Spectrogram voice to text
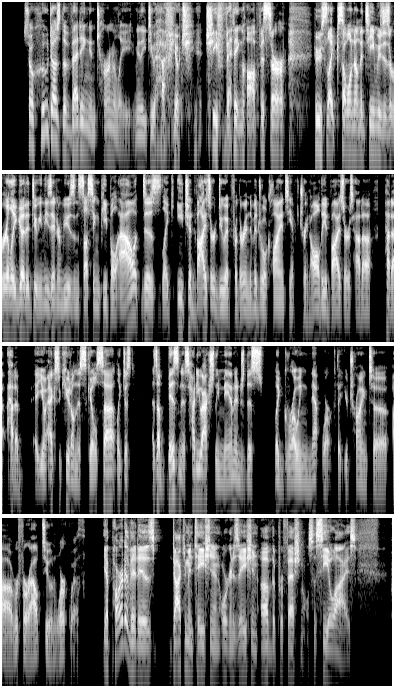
So who does the vetting internally? I mean, they do you have your chief vetting officer who's like someone on the team who's just really good at doing these interviews and sussing people out? Does like each advisor do it for their individual clients? You have to train all the advisors how to how to how to eh, you know execute on this skill set. Like just as a business, how do you actually manage this like growing network that you're trying to uh, refer out to and work with? Yeah, part of it is documentation and organization of the professionals, the COIs.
